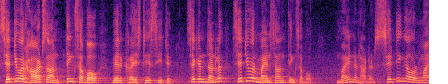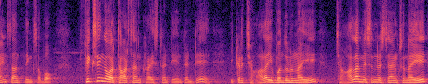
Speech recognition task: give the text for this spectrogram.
set your hearts on things above where Christ is seated. Second దాంట్లో set your minds on things above. Mind and heart and setting our minds on things above fixing our thoughts on Christ అంటే ఏంటంటే ఇక్కడ చాలా ఇబ్బందులు ఉన్నాయి చాలా మిస్అండర్స్టాండింగ్స్ ఉన్నాయి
